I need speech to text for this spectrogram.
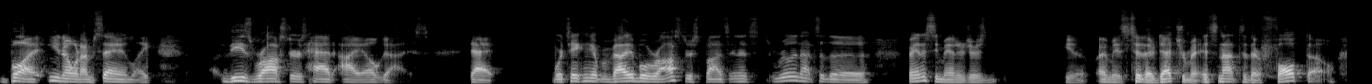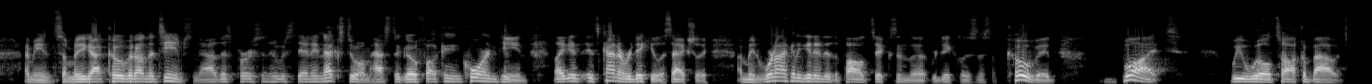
but you know what I'm saying? Like these rosters had IL guys that were taking up valuable roster spots, and it's really not to the fantasy managers, you know, I mean, it's to their detriment. It's not to their fault though. I mean, somebody got COVID on the team, so now this person who was standing next to him has to go fucking quarantine. Like it, it's kind of ridiculous, actually. I mean, we're not going to get into the politics and the ridiculousness of COVID, but we will talk about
